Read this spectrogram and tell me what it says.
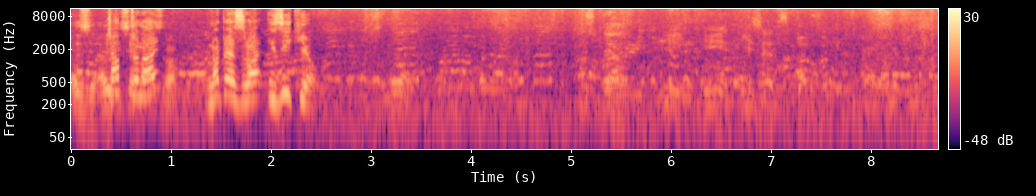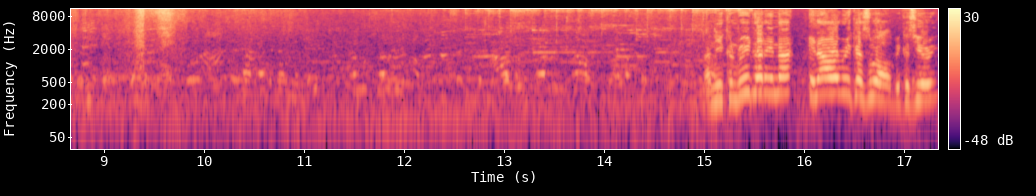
Ez- Ez- chapter 9, Ezra. not Ezra, Ezekiel. He, he says, And you can read that in, in Arabic as well because you're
